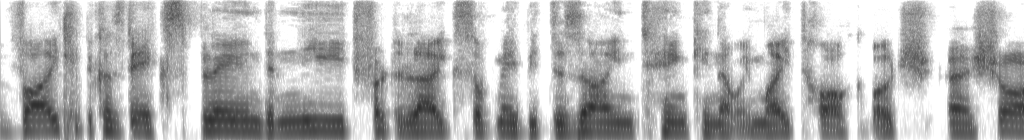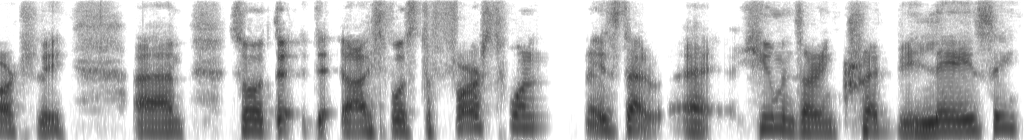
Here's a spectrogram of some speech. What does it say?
vital because they explain the need for the likes of maybe design thinking that we might talk about sh- uh, shortly. Um, so the, the, I suppose the first one is that humans are incredibly lazy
